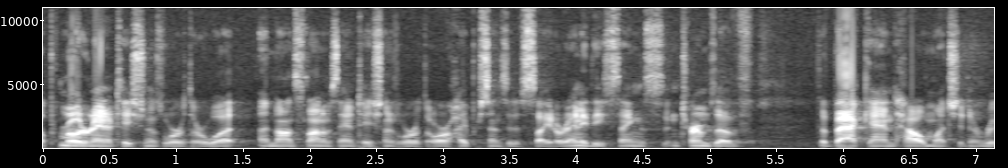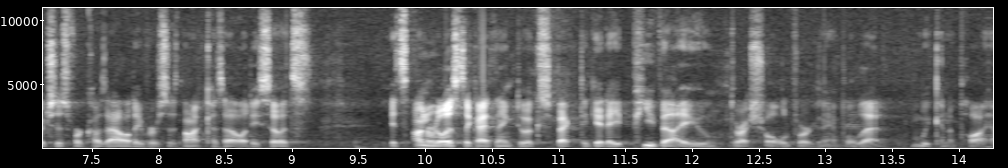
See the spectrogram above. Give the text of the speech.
a promoter annotation is worth or what a non-synonymous annotation is worth or a hypersensitive site or any of these things in terms of the back end, how much it enriches for causality versus not causality. So it's, it's unrealistic, I think, to expect to get a p-value threshold, for example, that we can apply.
